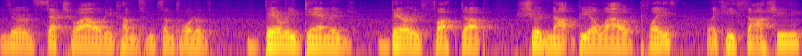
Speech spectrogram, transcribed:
their sexuality comes from some sort of very damaged, very fucked up, should not be allowed place, like Hisashi,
